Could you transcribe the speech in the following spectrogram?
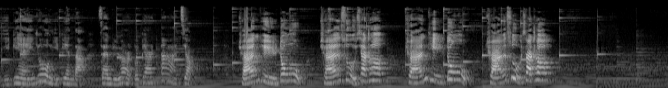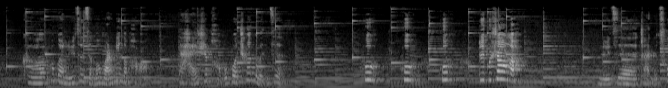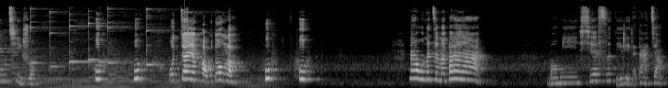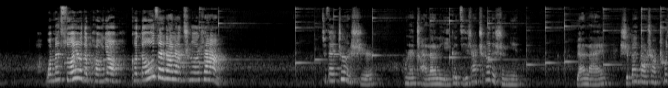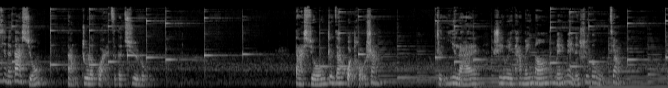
一遍又一遍地在驴耳朵边大叫：“全体动物全速下车！全体动物全速下车！”可不管驴子怎么玩命的跑，它还是跑不过车轮子。呼呼呼，追不上了！驴子喘着粗气说：“呼，呼，我再也跑不动了，呼，呼。那我们怎么办啊？”猫咪歇斯底里的大叫：“我们所有的朋友可都在那辆车上。”就在这时，忽然传来了一个急刹车的声音，原来是半道上出现的大熊。挡住了拐子的去路。大熊正在火头上，这一来是因为他没能美美的睡个午觉，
